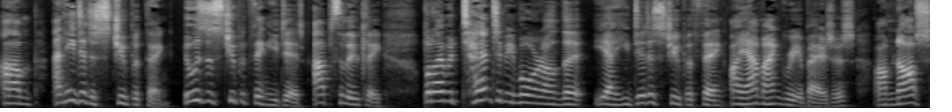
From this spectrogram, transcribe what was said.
Um, and he did a stupid thing. It was a stupid thing he did. Absolutely. But I would tend to be more on the yeah, he did a stupid thing. I am angry about it. I'm not.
